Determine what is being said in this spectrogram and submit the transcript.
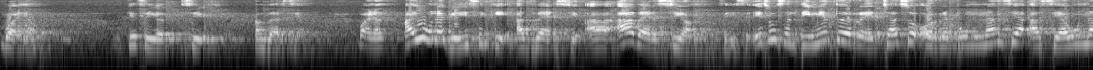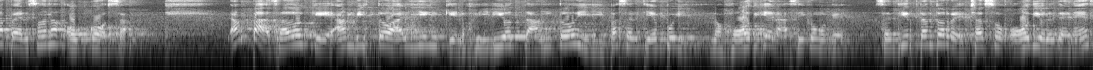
bueno, ¿qué sigue? Sigue. Adversión. Bueno, hay una que dice que aversión, se dice, es un sentimiento de rechazo o repugnancia hacia una persona o cosa. ¿Han pasado que han visto a alguien que los hirió tanto y pasa el tiempo y los odian así como que sentir tanto rechazo, odio le tenés?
